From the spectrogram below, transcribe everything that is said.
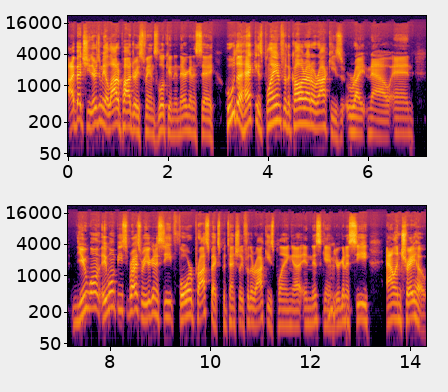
I bet you there's gonna be a lot of Padres fans looking and they're gonna say, who the heck is playing for the Colorado Rockies right now? And you won't it won't be surprised where you're going to see four prospects potentially for the Rockies playing uh, in this game. Hmm. You're going to see Alan Trejo.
